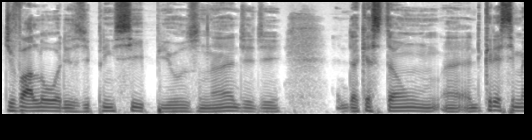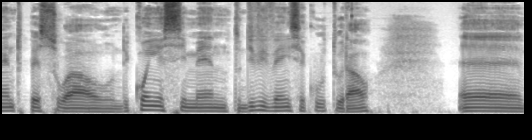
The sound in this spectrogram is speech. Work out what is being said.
de valores, de princípios, né, de, de da questão é, de crescimento pessoal, de conhecimento, de vivência cultural, é,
